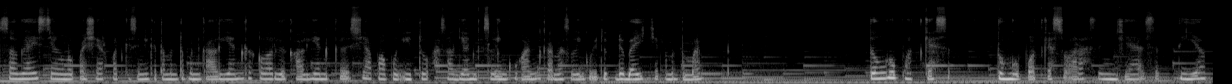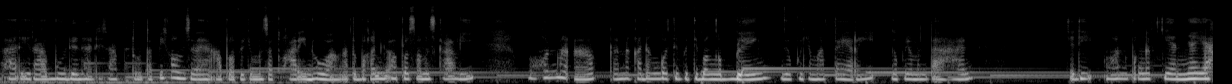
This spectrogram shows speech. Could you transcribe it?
So guys jangan lupa share podcast ini ke teman-teman kalian ke keluarga kalian ke siapa pun itu. Asal jangan keselingkuhan karena selingkuh itu tidak baik ya teman-teman. Tunggu podcast tunggu podcast suara senja setiap hari Rabu dan hari Sabtu. Tapi kalau misalnya yang upload cuma satu hari doang atau bahkan gak upload sama sekali mohon maaf karena kadang gue tiba-tiba ngeblank gak punya materi gak punya mentahan. Jadi mohon pengertiannya ya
